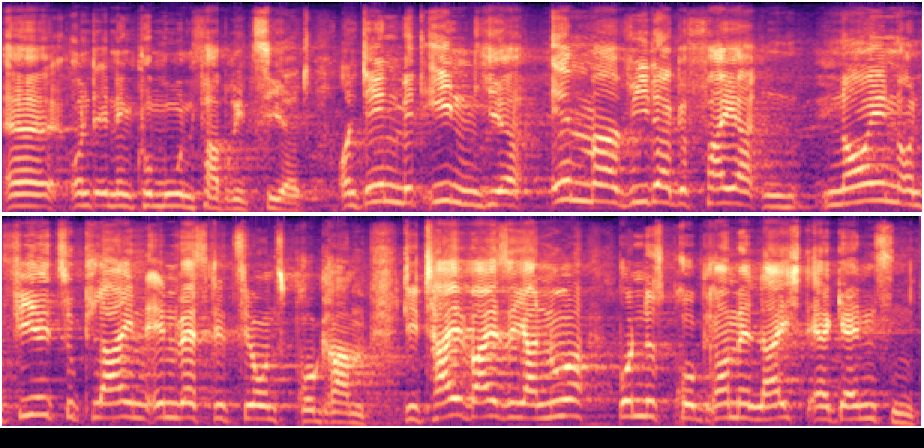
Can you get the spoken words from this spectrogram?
äh, und in den Kommunen fabriziert. Und den mit Ihnen hier immer wieder gefeierten neuen und viel zu kleinen Investitionsprogrammen, die teilweise ja nur Bundesprogramme leicht ergänzen,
